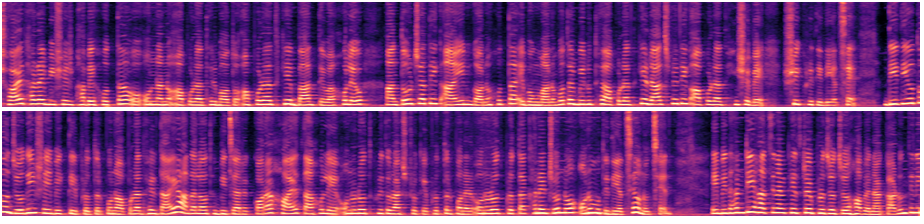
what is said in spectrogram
ছয় ধারায় বিশেষভাবে হত্যা ও অন্যান্য অপরাধের মতো অপরাধকে বাদ দেওয়া হলেও আন্তর্জাতিক আইন, গণহত্যা এবং মানবতার বিরুদ্ধে অপরাধকে রাজনৈতিক অপরাধ হিসেবে স্বীকৃতি দিয়েছে। দ্বিতীয়ত, যদি সেই ব্যক্তির প্রত্যর্পণ অপরাধের দায়ে আদালত বিচার করা হয়, তাহলে অনুরোধকৃত রাষ্ট্রকে প্রত্যর্পণের অনুরোধ প্রত্যাখ্যানের জন্য অনুমতি দিয়েছে অনুচ্ছেদ। এই বিধানটি হাসিনার ক্ষেত্রে প্রযোজ্য হবে না, কারণ তিনি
